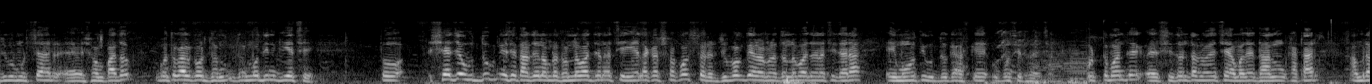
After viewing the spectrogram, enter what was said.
যুব মোর্চার সম্পাদক। গতকালকর জন- জন্মদিন গিয়েছে। তো সে যে উদ্যোগ নিয়েছে, তার জন্য আমরা ধন্যবাদ জানাচ্ছি। এই এলাকার সকল স্তরের যুবকদের আমরা ধন্যবাদ জানাচ্ছি যারা এই মহতি উদ্যোগে আজকে উপস্থিত হয়েছে বর্তমান যে সিজনটা রয়েছে আমাদের ধান কাটার, আমরা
